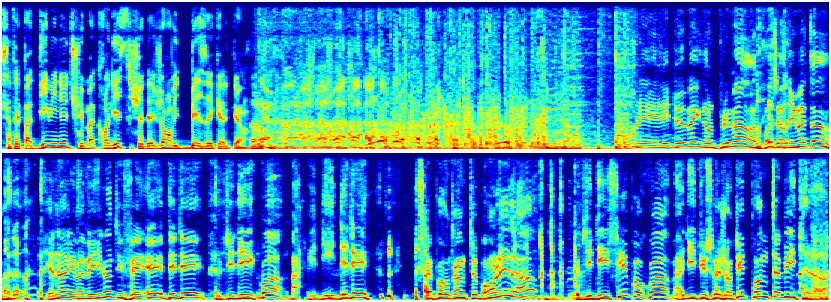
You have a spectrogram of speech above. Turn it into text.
ça fait pas dix minutes je suis macroniste j'ai déjà envie de baiser quelqu'un les, deux mecs dans le plumard à 3 heures du matin. Il y en a un, il réveille l'autre, il fait Hé, Dédé Tu dis quoi? Bah, il dit Dédé, tu serais pas en train de te branler, là. Tu dis Si, pourquoi? Bah, dit Tu serais gentil de prendre ta bite, là.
